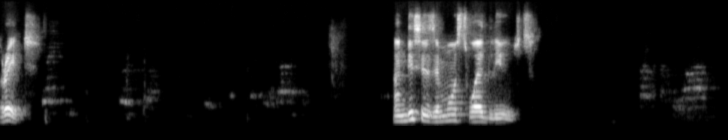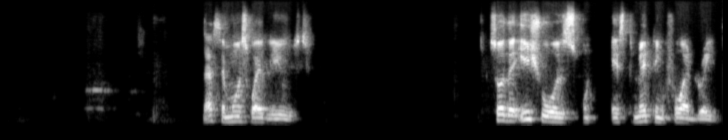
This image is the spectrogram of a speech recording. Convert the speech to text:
rate. And this is the most widely used. That's the most widely used. So the issue was estimating forward rate.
